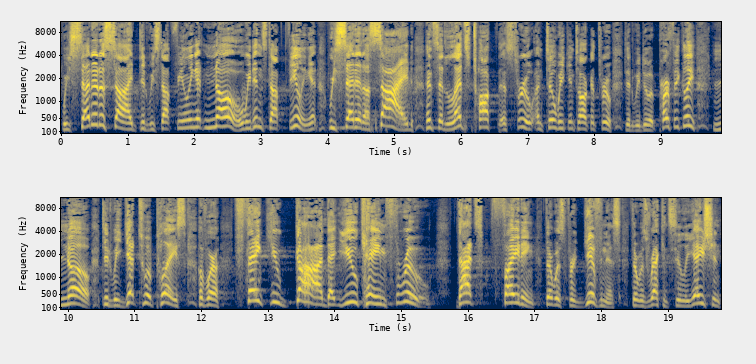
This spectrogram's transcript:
we set it aside. Did we stop feeling it? No, we didn't stop feeling it. We set it aside and said, let's talk this through until we can talk it through. Did we do it perfectly? No. Did we get to a place of where, thank you God that you came through? That's fighting. There was forgiveness. There was reconciliation.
